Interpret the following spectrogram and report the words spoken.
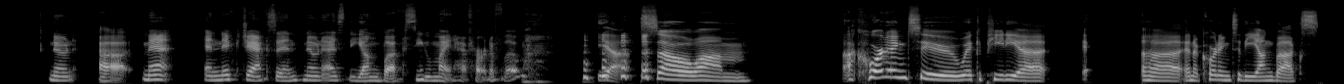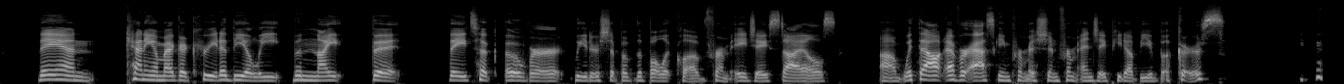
known uh matt and nick jackson known as the young bucks. You might have heard of them yeah. So, um, according to Wikipedia, uh, and according to the Young Bucks, they and Kenny Omega created the Elite the night that they took over leadership of the Bullet Club from AJ Styles, um, without ever asking permission from NJPW bookers.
